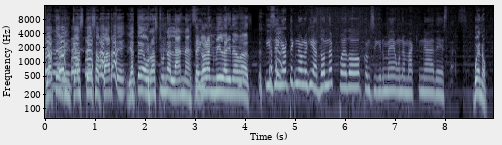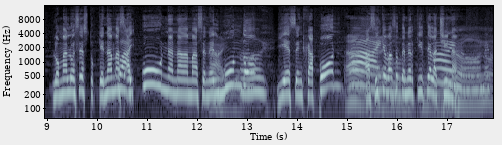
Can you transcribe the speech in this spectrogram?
ya te brincaste esa parte, ya te ahorraste una lana. Te cobran mil ahí nada más. Y señor tecnología, ¿dónde puedo conseguirme una máquina de estas? Bueno, lo malo es esto, que nada más ¿Cuál? hay una nada más en el Ay, mundo y es en Japón. Ay, así que vas a tener que irte a la Ay, China. No, mejor no,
